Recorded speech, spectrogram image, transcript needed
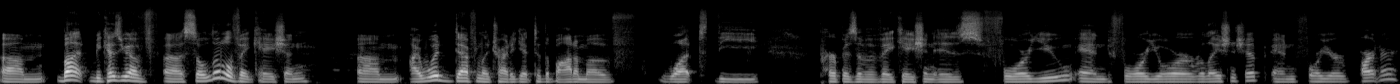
Um, but because you have uh, so little vacation um, i would definitely try to get to the bottom of what the purpose of a vacation is for you and for your relationship and for your partner.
